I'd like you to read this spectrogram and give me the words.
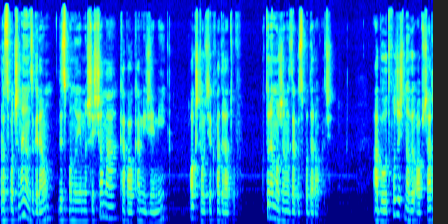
Rozpoczynając grę, dysponujemy sześcioma kawałkami ziemi o kształcie kwadratów, które możemy zagospodarować. Aby utworzyć nowy obszar,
